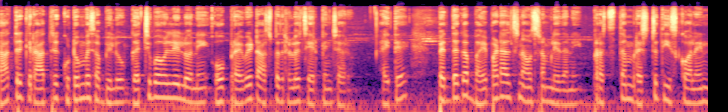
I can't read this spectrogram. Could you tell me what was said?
రాత్రికి రాత్రి కుటుంబ సభ్యులు గచ్చిబౌలిలోని ఓ ప్రైవేట్ ఆసుపత్రిలో చేర్పించారు. అయితే పెద్దగా భయపడాల్సిన అవసరం లేదని ప్రస్తుతం రెస్ట్ తీసుకోవాలని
